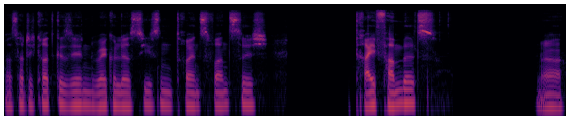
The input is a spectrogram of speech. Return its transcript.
Was hatte ich gerade gesehen? Regular Season 23. Drei Fumbles. Ja,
